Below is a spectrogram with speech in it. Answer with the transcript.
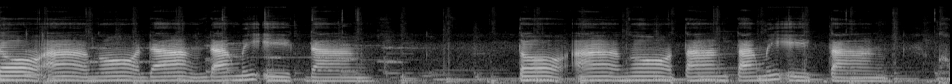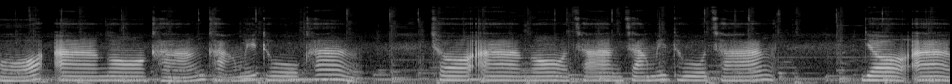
ดออางอด่างด่างไม่เอกด่างตออางอตางตางไม่เอกต่างขออางอขางขางไม่โทข้าง ชออางอช้างช้างไม่โทช้าง ยออาง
